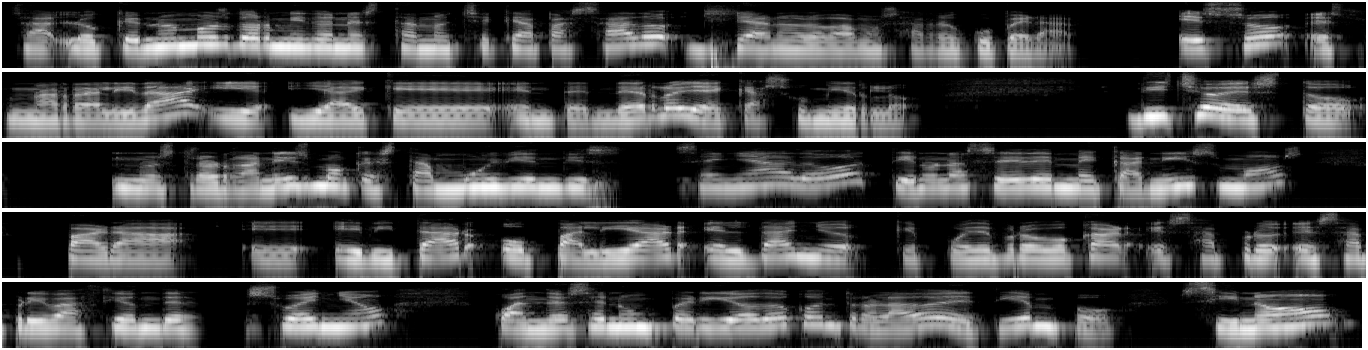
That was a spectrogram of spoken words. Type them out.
sea, lo que no hemos dormido en esta noche que ha pasado ya no lo vamos a recuperar. Eso es una realidad y hay que entenderlo y hay que asumirlo. Dicho esto, nuestro organismo, que está muy bien diseñado, tiene una serie de mecanismos para eh, evitar o paliar el daño que puede provocar esa, esa, privación de sueño cuando es en un periodo controlado de tiempo. Si no,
